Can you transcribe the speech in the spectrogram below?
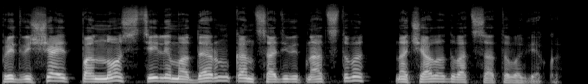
предвещает панно стиля модерн конца XIX – начала XX века.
